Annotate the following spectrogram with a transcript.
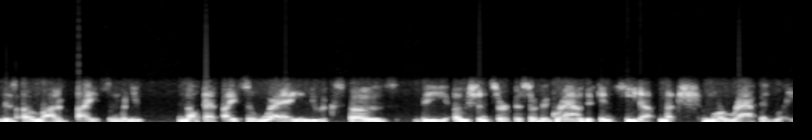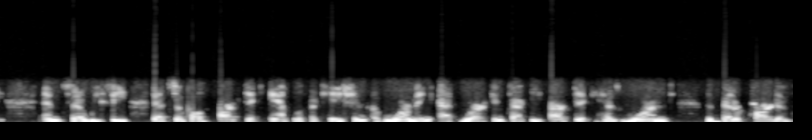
There's a lot of ice, and when you melt that ice away and you expose the ocean surface or the ground, it can heat up much more rapidly. And so we see that so called Arctic amplification of warming at work. In fact, the Arctic has warmed the better part of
